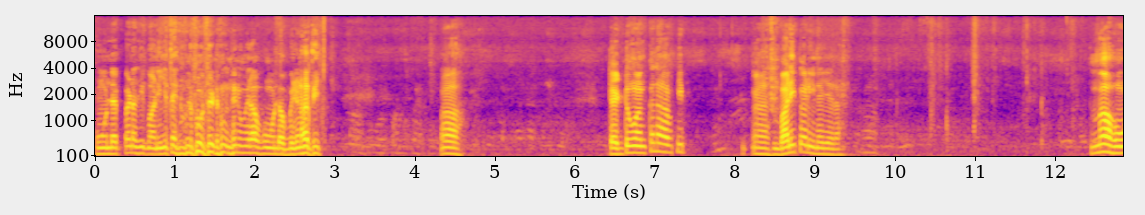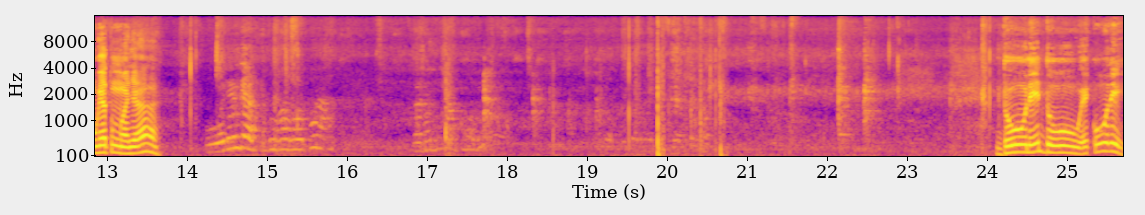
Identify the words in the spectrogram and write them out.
ਫੋਨ ਡੱਪਣਾ ਸੀ ਪਾਣੀ 'ਚ, ਤੈਨੂੰ ਡੁੱਬਦੇ ਡੁੱਬਦੇ ਨੂੰ ਮੇਰਾ ਫੋਨ ਡੁੱਬ ਜਾਣਾ ਸੀ। ਆ ਟੱਡੂ ਅੰਕਲ ਆਪਕੀ ਬਾੜੀ ਭੈੜੀ ਨਜ਼ਰ ਆ। ਮੈਂ ਹੋ ਗਿਆ ਤੂੰ ਆ ਜਾ ਦੋ ਨੇ, ਦੋ, ਇੱਕ ਉਹਦੇ।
